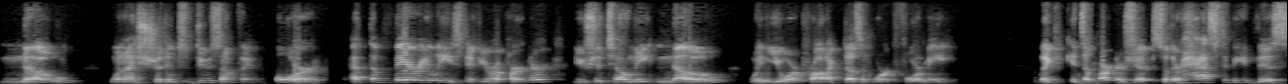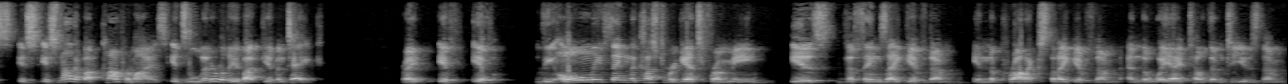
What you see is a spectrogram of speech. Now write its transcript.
no when I shouldn't do something. Or at the very least, if you're a partner, you should tell me no when your product doesn't work for me like it's a mm-hmm. partnership so there has to be this it's it's not about compromise it's literally about give and take right? If if the only thing the customer gets from me is the things i give them in the products that i give them and the way i tell them to use them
